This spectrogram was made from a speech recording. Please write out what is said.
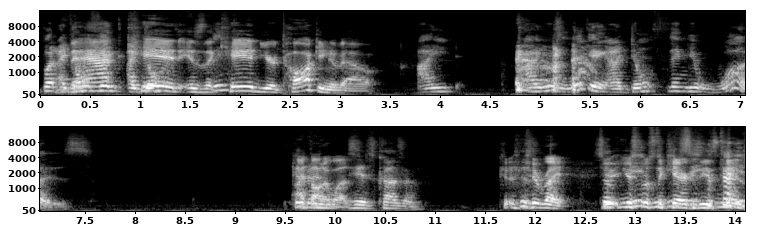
but I don't that think I kid don't is the think- kid you're talking about. I I was looking. and I don't think it was. I Could've thought it was. his cousin you're right. So you're you're we- supposed we to care because he's we did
